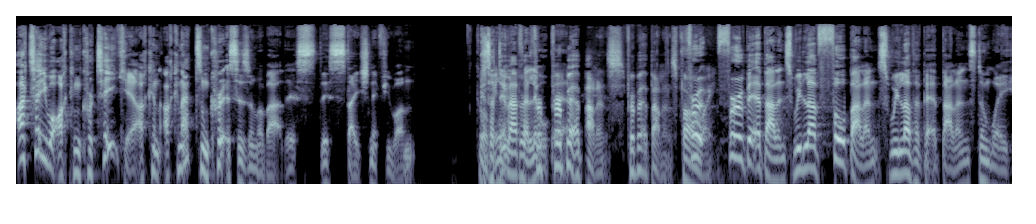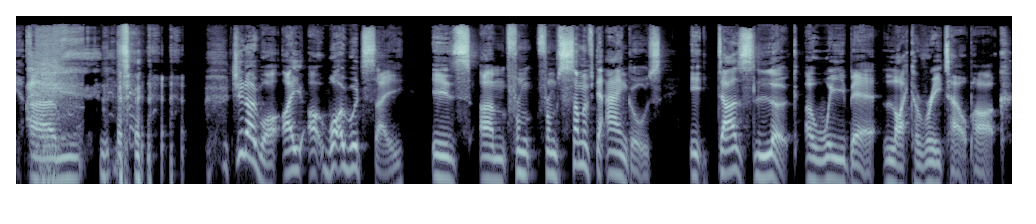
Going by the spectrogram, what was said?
I tell you what, I can critique it. I can I can add some criticism about this this station if you want. Because I do have for, a little for, for a bit. bit of balance. For a bit of balance, far for, away. for a bit of balance. We love full balance. We love a bit of balance, don't we? Um, do you know what I uh, what I would say is um, from from some of the angles, it does look a wee bit like a retail park.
